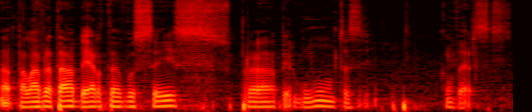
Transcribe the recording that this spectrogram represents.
a palavra está aberta a vocês para perguntas e conversas.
